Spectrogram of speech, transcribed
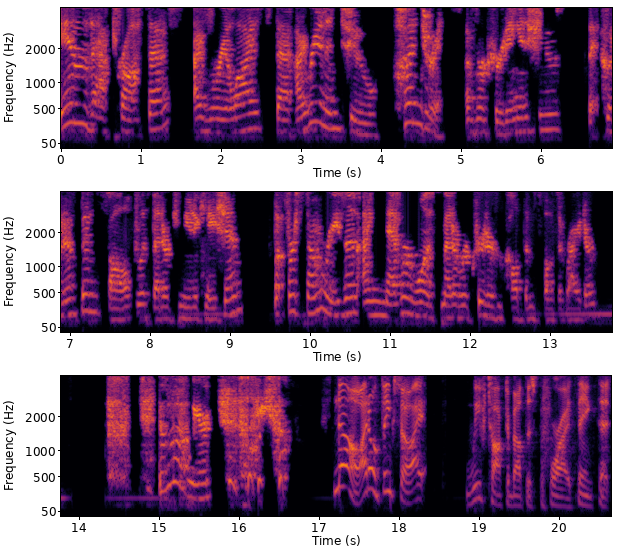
in that process, I've realized that I ran into hundreds of recruiting issues that could have been solved with better communication. But for some reason, I never once met a recruiter who called themselves a writer. Isn't that weird? no, I don't think so. I, we've talked about this before. I think that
